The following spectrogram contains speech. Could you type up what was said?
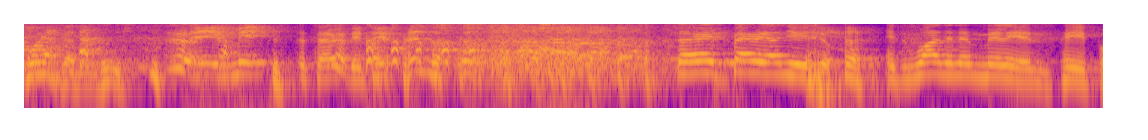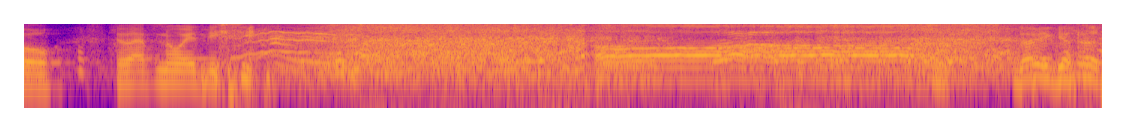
Point at it. he emits a totally different. so it's very unusual. It's one in a million people who have noisy teeth. Very good.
